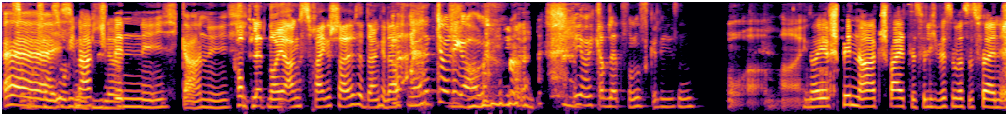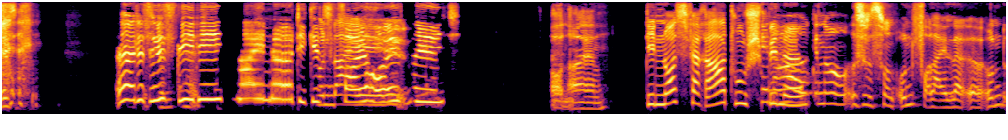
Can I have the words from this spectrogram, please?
Äh, ungefähr so ich wie eine mag Biene. Spinnen nicht, gar nicht. Komplett neue Angst freigeschaltet, danke dafür. Entschuldigung. ich habe ich gerade letztens gelesen. oh mein Neue Gott. Spinnenart Schweiz, jetzt will ich wissen, was das für eine ist. äh, das Ich ist die, die ich meine. Die gibt's Oh voll nein. häufig. Oh nein. Die Nosferatu-Spinne. Genau, genau. Das ist schon unvoller, äh, un,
